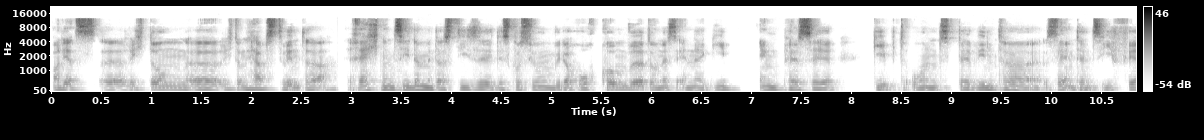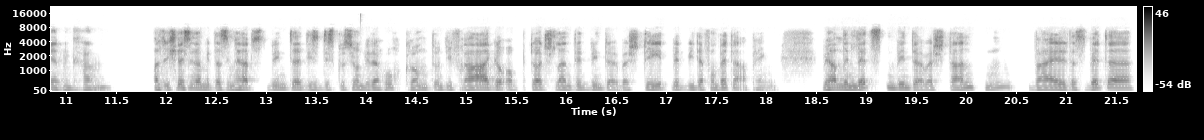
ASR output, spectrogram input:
Und jetzt äh, Richtung, äh, Richtung Herbst, Winter. Rechnen Sie damit, dass diese Diskussion wieder hochkommen wird und es Energieengpässe gibt und der Winter sehr intensiv werden kann? Also ich rechne damit, dass im Herbst, Winter diese Diskussion wieder hochkommt und die Frage, ob Deutschland den Winter übersteht, wird wieder vom Wetter abhängen. Wir haben den letzten Winter überstanden, weil das Wetter,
